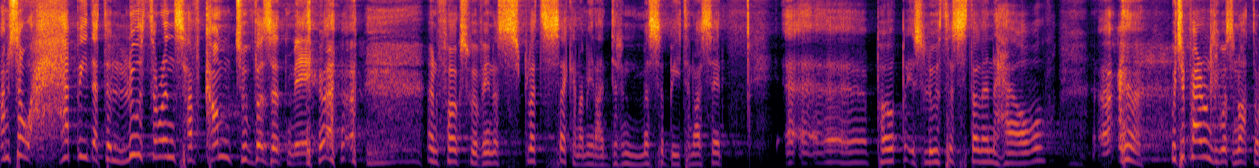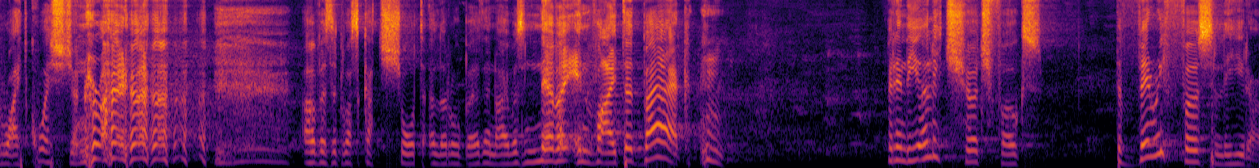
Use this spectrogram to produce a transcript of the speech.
I'm so happy that the Lutherans have come to visit me. and folks, within a split second, I mean, I didn't miss a beat. And I said, uh, uh Pope, is Luther still in hell? which apparently was not the right question, right? Our visit was cut short a little bit, and I was never invited back. but in the early church, folks, the very first leader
